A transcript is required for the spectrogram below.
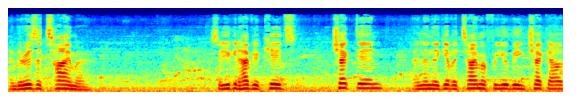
and there is a timer. So you can have your kids checked in, and then they give a timer for you being checked out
